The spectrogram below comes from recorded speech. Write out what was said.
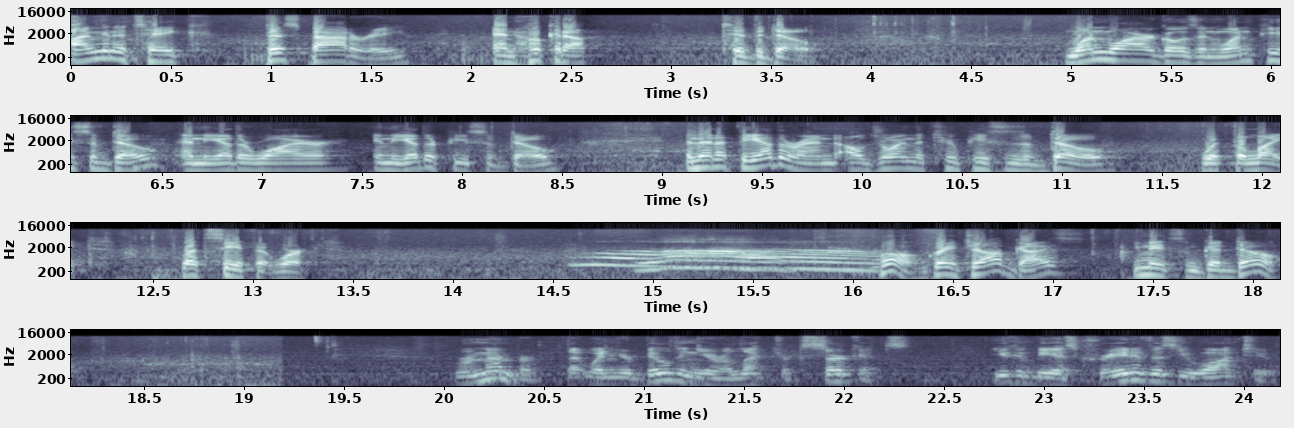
I'm going to take this battery and hook it up to the dough. One wire goes in one piece of dough and the other wire in the other piece of dough. And then at the other end, I'll join the two pieces of dough with the light. Let's see if it worked. Wow. Oh, great job, guys. You made some good dough. Remember that when you're building your electric circuits, you can be as creative as you want to.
